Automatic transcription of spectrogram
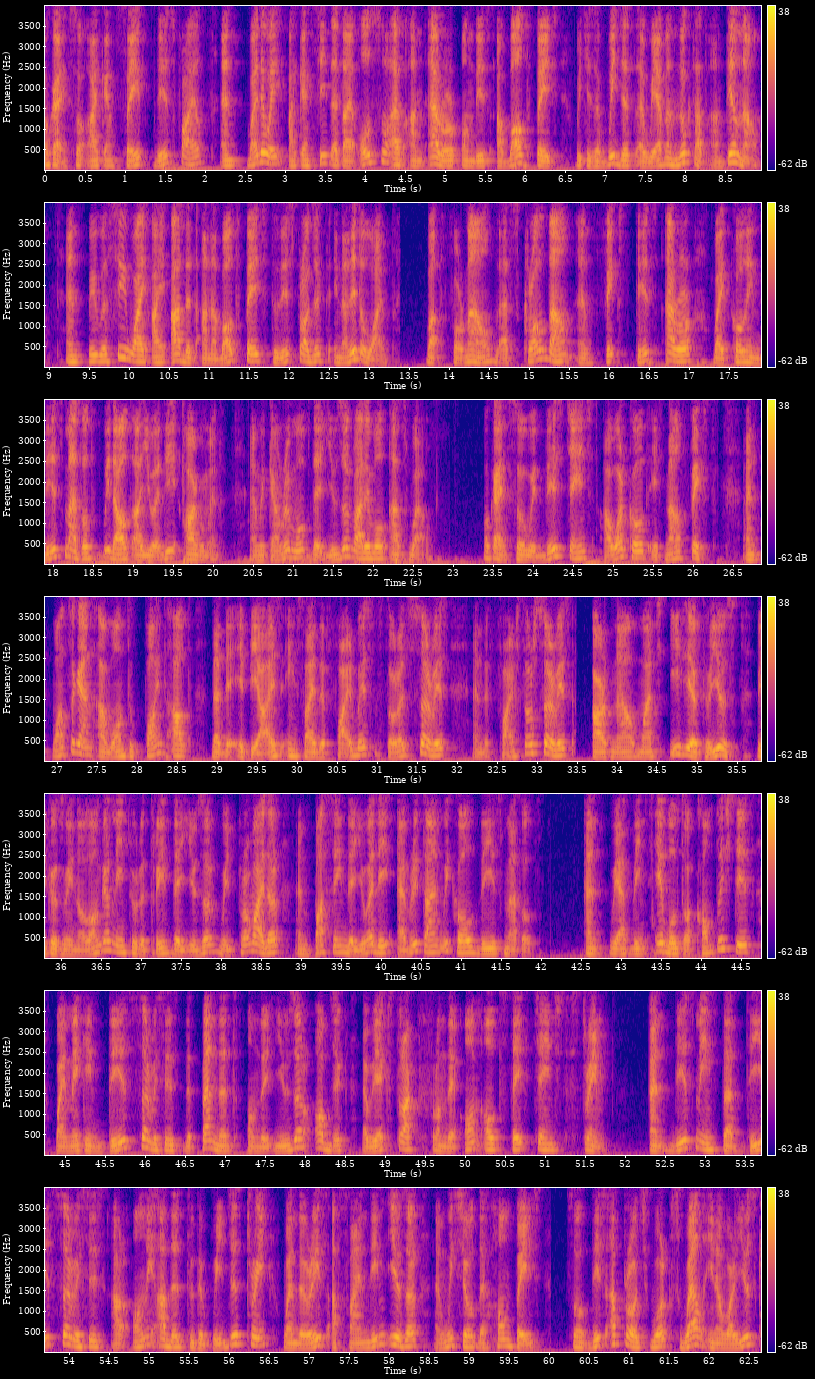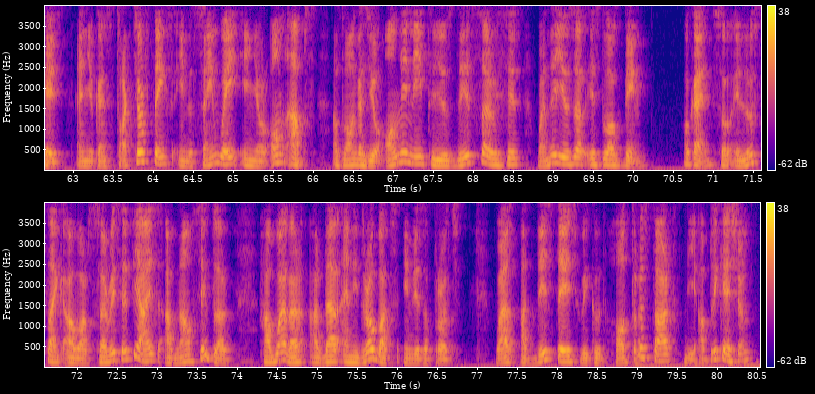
Okay, so I can save this file and by the way, I can see that I also have an error on this about page, which is a widget that we haven't looked at until now. and we will see why I added an about page to this project in a little while. But for now, let's scroll down and fix this error by calling this method without a UID argument. And we can remove the user variable as well. Okay, so with this change, our code is now fixed. And once again, I want to point out that the APIs inside the Firebase storage service and the Firestore service are now much easier to use because we no longer need to retrieve the user with provider and pass in the UID every time we call these methods. And we have been able to accomplish this by making these services dependent on the user object that we extract from the onAuth state change stream. And this means that these services are only added to the widget tree when there is a signed in user and we show the home page. So this approach works well in our use case and you can structure things in the same way in your own apps as long as you only need to use these services when the user is logged in. Okay, so it looks like our service APIs are now simpler. However, are there any drawbacks in this approach? Well, at this stage, we could hot restart the application.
